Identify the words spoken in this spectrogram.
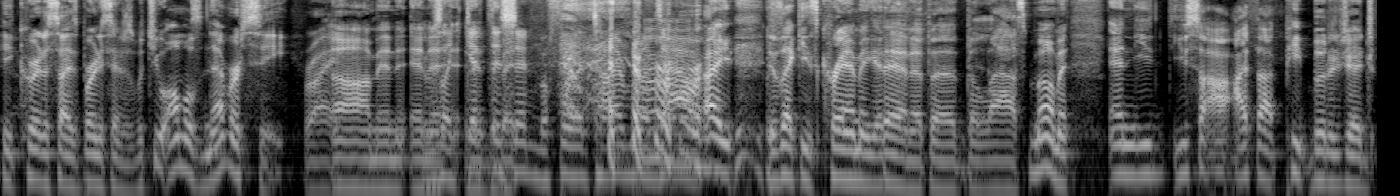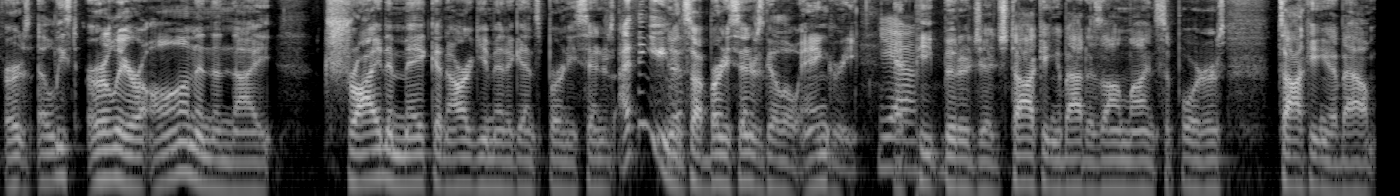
he criticized Bernie Sanders, which you almost never see. Right. Um, in, in It was a- like, in get this debate. in before the time runs out. right. It's like he's cramming it in at the, the last moment. And you you saw, I thought Pete Buttigieg, or at least earlier on in the night, try to make an argument against Bernie Sanders. I think you even saw Bernie Sanders get a little angry Yeah. at Pete Buttigieg talking about his online supporters, talking about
